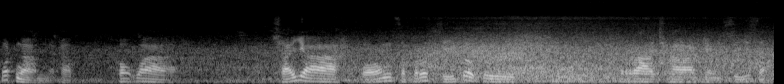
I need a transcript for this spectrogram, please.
งดงามนะครับ เพราะว่าฉายาของสับปะรดสีก็คือ ราชาแห่งสีสัน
